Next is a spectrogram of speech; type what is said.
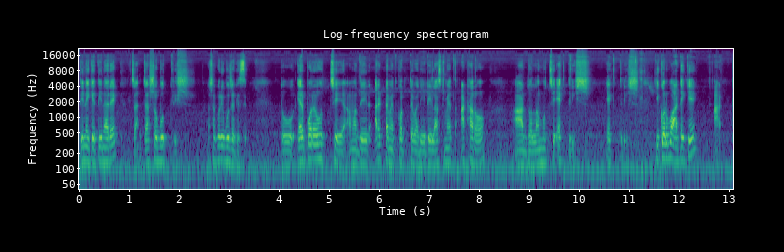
তিন একে তিন আর এক চারশো বত্রিশ। আশা করি বোঝা গেছে। তো এরপরে হচ্ছে আমাদের আরেকটা ম্যাথ করতে পারি। এটাই লাস্ট ম্যাথ, আঠারো। আর ধরলাম হচ্ছে একত্রিশ। একত্রিশ। কী করব? আট একে আট।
